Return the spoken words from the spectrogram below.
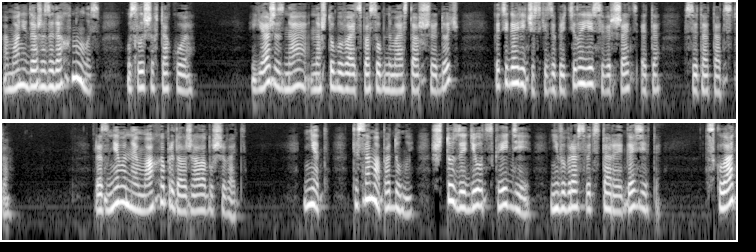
Амани даже задохнулась, услышав такое. Я же, зная, на что бывает способна моя старшая дочь, категорически запретила ей совершать это святотатство. Разгневанная Маха продолжала бушевать. «Нет, ты сама подумай, что за идиотская идея не выбрасывать старые газеты? Склад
